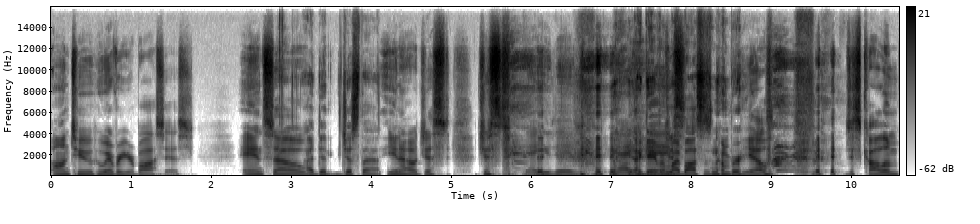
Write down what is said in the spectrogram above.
onto whoever your boss is. And so, I did just that. you know, just, just, yeah, you did. Yeah, you I gave him did. my boss's number. Yeah. just call him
